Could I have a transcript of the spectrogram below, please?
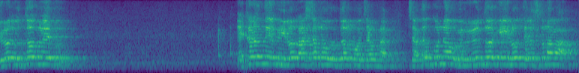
ఈరోజు ఉద్యోగం లేదు. ఎక్కడ ఉంది ఈరోజు రాష్ట్రంలో ఉద్యోగం వచ్చాము చదువుకున్నావు నిరుద్యోగి ఈరోజు తెలుసుకున్నావా?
